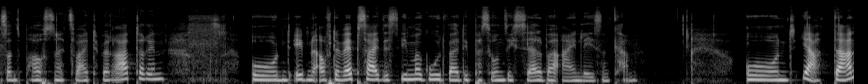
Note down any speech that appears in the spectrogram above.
Sonst brauchst du eine zweite Beraterin. Und eben auf der Website ist immer gut, weil die Person sich selber einlesen kann. Und ja, dann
